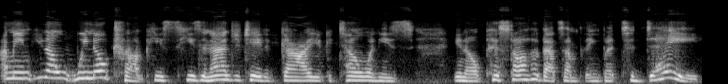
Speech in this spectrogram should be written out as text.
I mean, you know, we know Trump. He's he's an agitated guy. You could tell when he's, you know, pissed off about something. But today,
